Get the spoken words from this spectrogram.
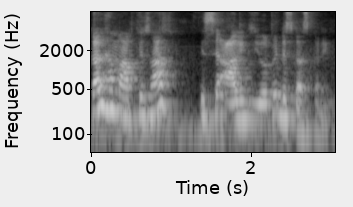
कल हम आपके साथ इससे आगे की चीज़ों पर डिस्कस करेंगे।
